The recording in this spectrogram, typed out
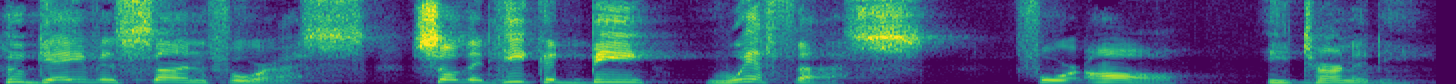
who gave his son for us so that he could be with us for all eternity.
